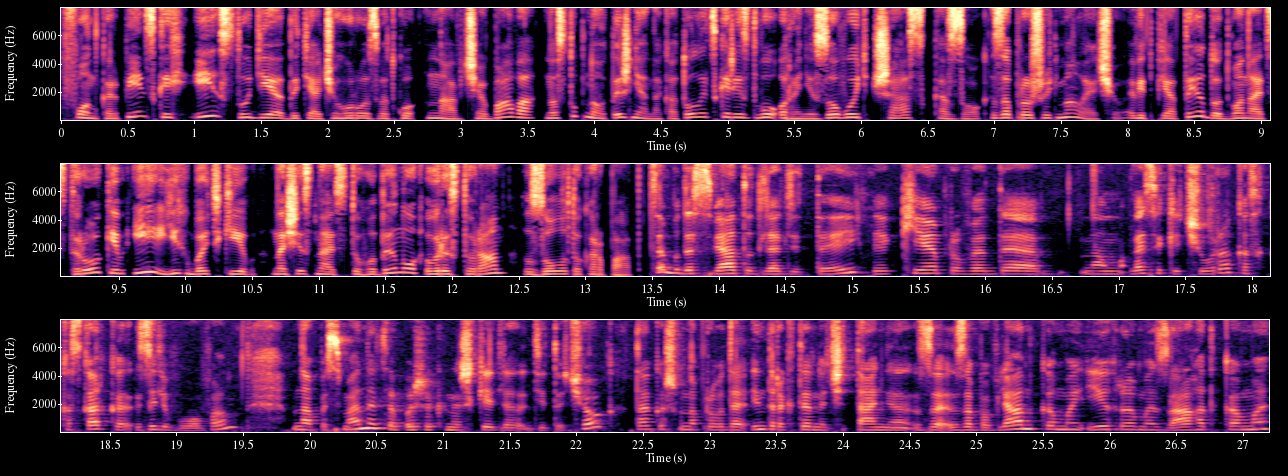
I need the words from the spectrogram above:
Фонд Карпінських і студія дитячого розвитку Навча Бава наступного тижня на католицьке різдво організовують час казок. Запрошують малечу від 5 до 12 років і їх батьків на 16 годину в ресторан Золото Карпат. Це буде свято для дітей, яке проведе нам Леся Кичура, каскарка зі Львова. Вона письменниця, пише книжки для діточок. Також вона проведе інтерактивне читання з забавлянками, іграми, загадками.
